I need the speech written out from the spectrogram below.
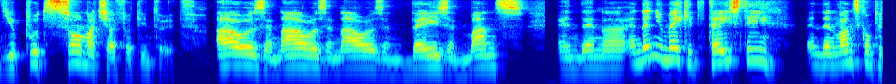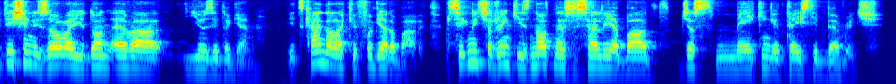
you put so much effort into it hours and hours and hours and days and months and then uh, and then you make it tasty and then once competition is over you don't ever use it again. It's kind of like you forget about it. Signature drink is not necessarily about just making a tasty beverage.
